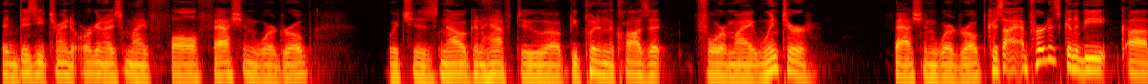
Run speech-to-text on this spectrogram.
been busy trying to organize my fall fashion wardrobe, which is now going to have to uh, be put in the closet for my winter fashion wardrobe because I've heard it's going to be uh,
